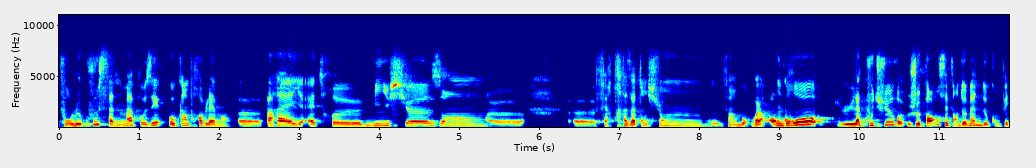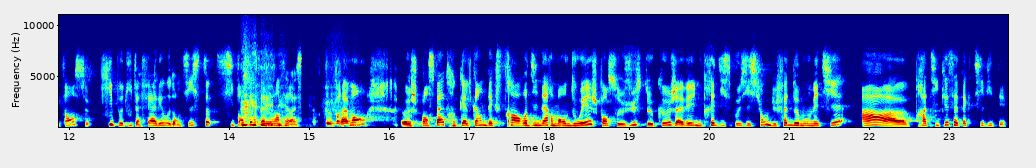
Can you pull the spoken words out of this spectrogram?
pour le coup, ça ne m'a posé aucun problème. Hein. pareil, être minutieuse, hein, faire très attention. Enfin bon, voilà. En gros, la couture, je pense, est un domaine de compétences qui peut tout à fait aller au dentiste si tant est que ça les intéresse. Parce que vraiment, je pense pas être quelqu'un d'extraordinairement doué. Je pense juste que j'avais une prédisposition du fait de mon métier à pratiquer cette activité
